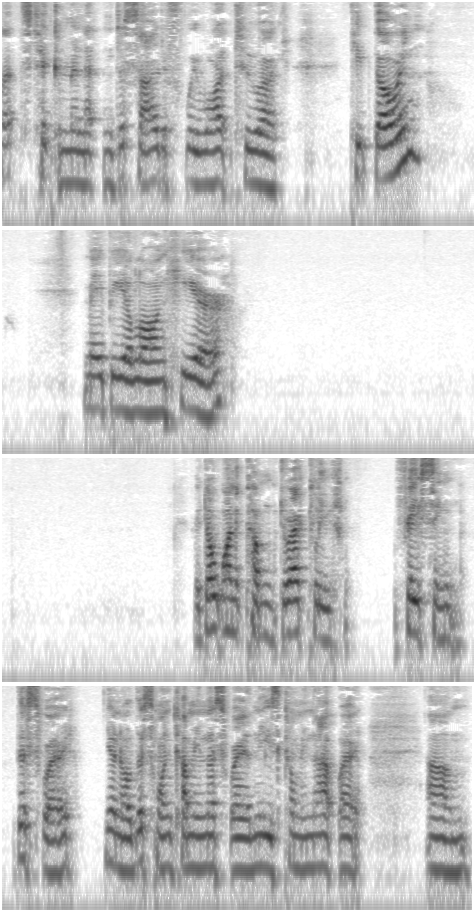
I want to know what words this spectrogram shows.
Let's take a minute and decide if we want to uh, keep going. Maybe along here. I don't want to come directly facing this way. You know, this one coming this way and these coming that way. Um,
